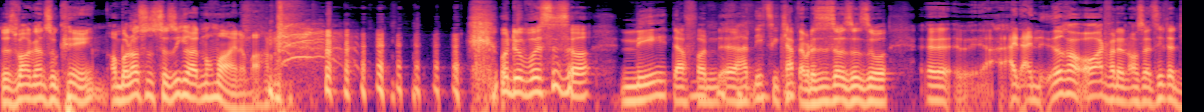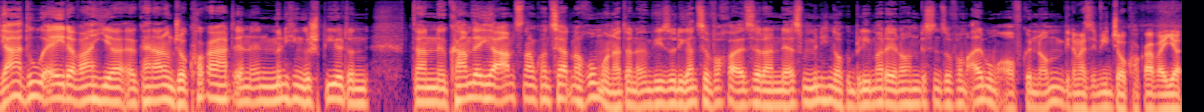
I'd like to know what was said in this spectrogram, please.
das war ganz okay, aber lass uns zur Sicherheit noch mal eine machen. Und du wusstest so, nee, davon äh, hat nichts geklappt. Aber das ist so, so, so äh, ein, ein irrer Ort, weil dann auch so erzählt hat, ja, du, ey, da war hier, äh, keine Ahnung, Joe Cocker hat in, in München gespielt und dann kam der hier abends nach dem Konzert noch rum und hat dann irgendwie so die ganze Woche, als er dann, der ist in München noch geblieben, hat er ja noch ein bisschen so vom Album aufgenommen. Wie, du, wie Joe Cocker war hier,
